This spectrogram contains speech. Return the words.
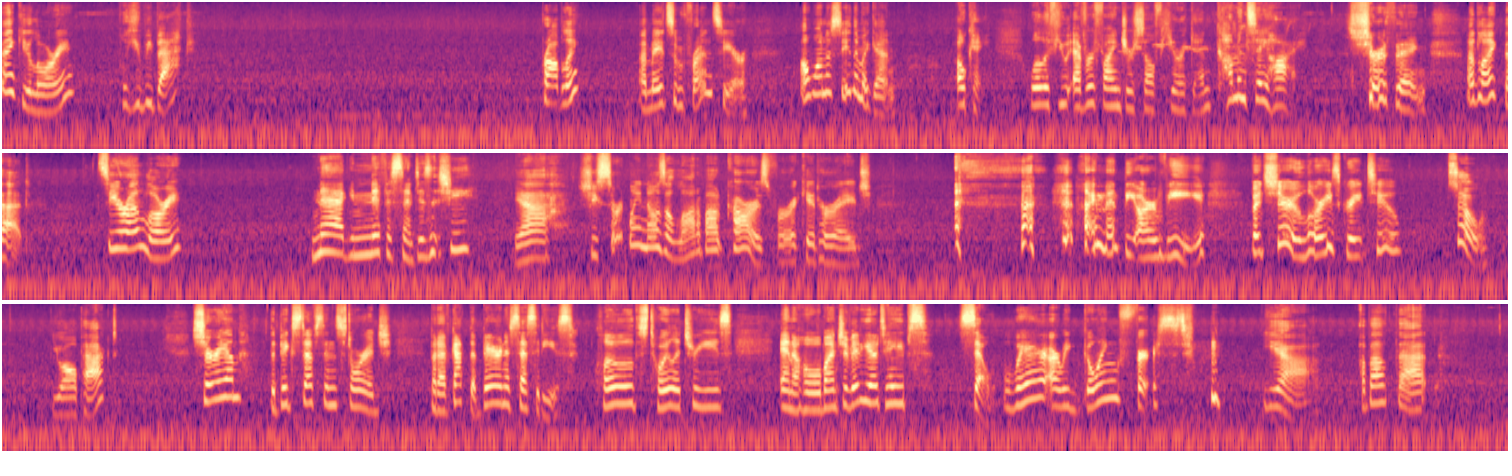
Thank you, Lori. Will you be back? Probably. I made some friends here. I'll want to see them again. Okay. Well, if you ever find yourself here again, come and say hi. Sure thing. I'd like that. See you around, Lori. Magnificent, isn't she? Yeah, she certainly knows a lot about cars for a kid her age. I meant the RV. But sure, Lori's great too. So, you all packed? Sure am. The big stuff's in storage. But I've got the bare necessities clothes, toiletries, and a whole bunch of videotapes. So, where are we going first? yeah, about that.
